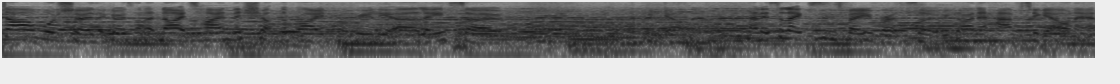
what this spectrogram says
Star Wars show that goes on at night time. They shut the ride really early, so it's Alexis's favourite, so we kind of have to get on it.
